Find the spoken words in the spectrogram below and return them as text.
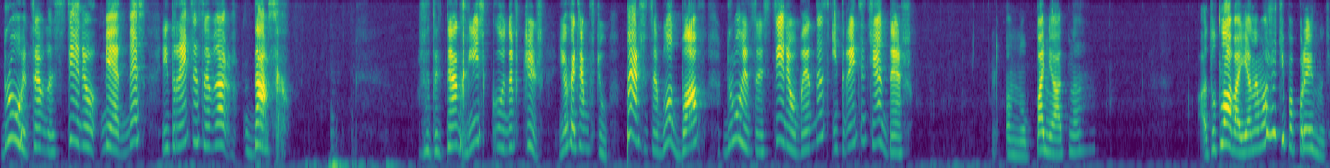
друге, це в нас стерео меднес, і третє це в нас дасх. Житель, ти англійською не вчиш. Я хоча б вчу. Перше це блот баф, друге це стерео меднес, і третє це деш. Ну, понятно. А тут лава, я не можу, типа, прыгнуть.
